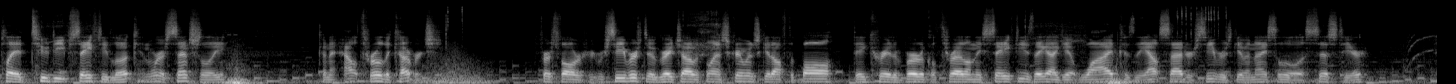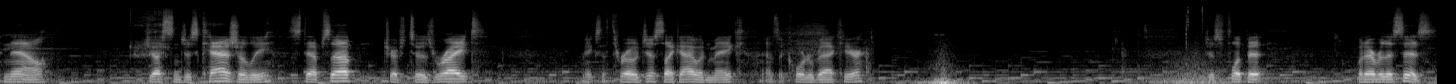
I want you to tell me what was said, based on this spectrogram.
to play a two deep safety look, and we're essentially going to out throw the coverage. First of all, receivers do a great job with the line of scrimmage, get off the ball. They create a vertical threat on these safeties. They got to get wide because the outside receivers give a nice little assist here. And now, Justin just casually steps up, drifts to his right, makes a throw just like I would make as a quarterback here. Just flip it, whatever this is.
